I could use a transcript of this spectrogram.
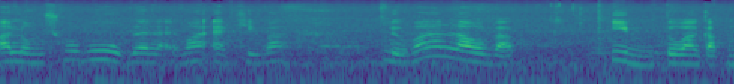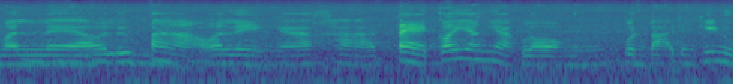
อารมณ์ชั่ววูบเลยแหละว่าแอบคิดว่า หรือว่าเราแบบอิ่มตัวกับมันแล้วหรือเปล่าอะไรอย่างเงี้ยค่ะ แต่ก็ยังอยากลองบทบาทอย่างที่หนู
